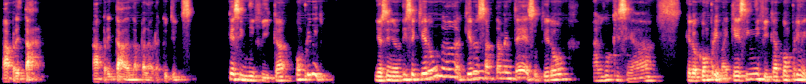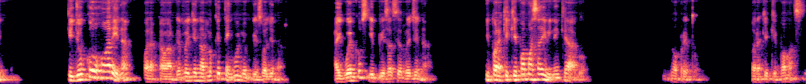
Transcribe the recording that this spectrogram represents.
apretar. Apretada es la palabra que utiliza. ¿Qué significa comprimir? Y el Señor dice, quiero una, quiero exactamente eso, quiero algo que sea, que lo comprima. ¿Y qué significa comprimir? Que yo cojo arena para acabar de rellenar lo que tengo y lo empiezo a llenar. Hay huecos y empieza a ser rellenado. Y para que quepa más, adivinen qué hago lo aprieto para que quepa más.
